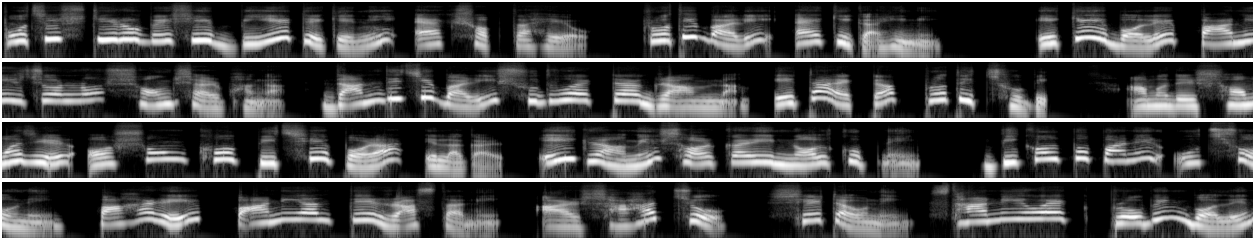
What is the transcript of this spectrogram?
পঁচিশটিরও বেশি বিয়ে টেকেনি এক সপ্তাহেও। প্রতিবারই একই কাহিনী। একেই বলে পানির জন্য সংসার ভাঙা। দান্দিচি বাড়ি শুধু একটা গ্রাম না, এটা একটা প্রতিচ্ছবি। আমাদের সমাজের অসংখ্য পিছিয়ে পড়া এলাকার। এই গ্রামে সরকারি নলকূপ নেই, বিকল্প পানির উৎসও নেই, পাহাড়ে পানি আনতে রাস্তা নেই, আর সাহায্য সেটাও নেই। স্থানীয় এক প্রবীণ বলেন,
